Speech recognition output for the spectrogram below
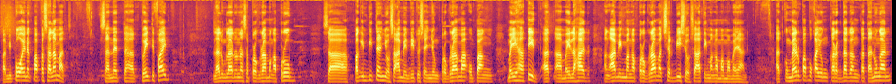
kami po ay nagpapasalamat sa NET ah, 25, lalong-lalo na sa programang approve sa pag-imbita nyo sa amin dito sa inyong programa upang maihatid at ah, mailahad ang aming mga programa at serbisyo sa ating mga mamamayan. At kung meron pa po kayong karagdagang katanungan,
